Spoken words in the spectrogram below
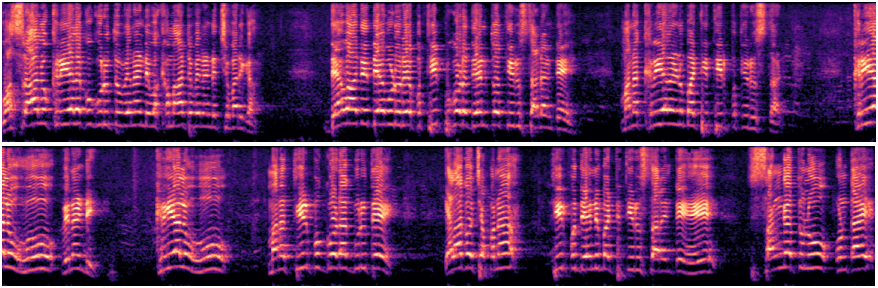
వస్త్రాలు క్రియలకు గురుతు వినండి ఒక మాట వినండి చివరిగా. దేవాది దేవుడు రేపు తీర్పు కూడా దేనితో తీరుస్తాడంటే మన క్రియలను బట్టి తీర్పు తీరుస్తాడు. క్రియలు వినండి. క్రియలు మన తీర్పుకు కూడా గురితే. ఎలాగో చెప్పనా? తీర్పు దేన్ని బట్టి తీరుస్తారంటే సంగతులు ఉంటాయి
